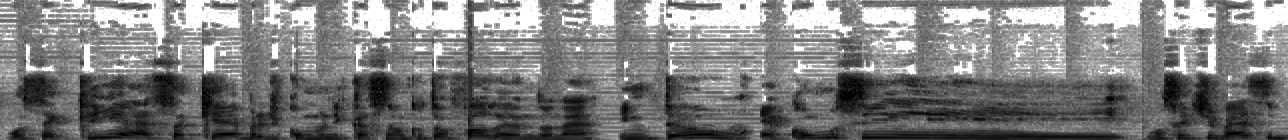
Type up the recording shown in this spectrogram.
você cria essa quebra de comunicação que eu tô falando, né? Então, é como se você estivesse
